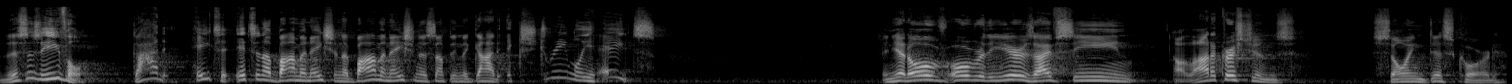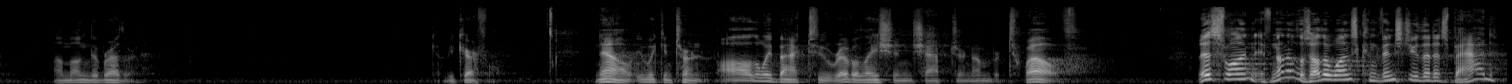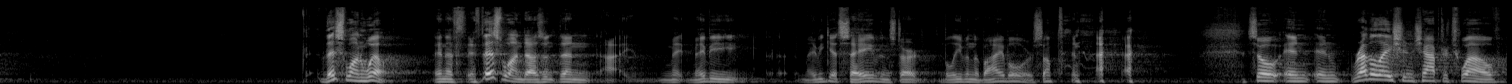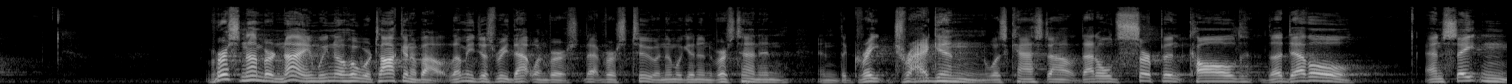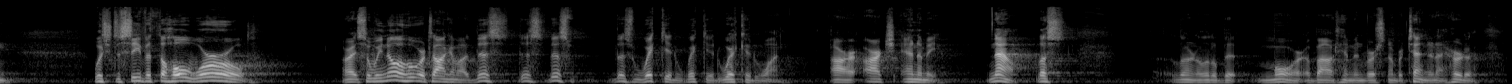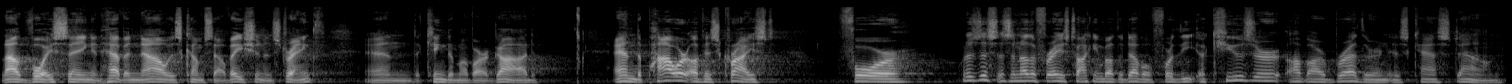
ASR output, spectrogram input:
This is evil. God hates it. It's an abomination. Abomination is something that God extremely hates. And yet, over, over the years, I've seen a lot of Christians sowing discord among the brethren. Got to be careful. Now, we can turn all the way back to Revelation chapter number 12. This one, if none of those other ones convinced you that it's bad, This one will. And if, if this one doesn't, then I, maybe, maybe get saved and start believing the Bible or something. so in, in Revelation chapter 12, Verse number nine, we know who we're talking about. Let me just read that one verse, that verse two, and then we'll get into verse 10. And, and the great dragon was cast out, that old serpent called the devil and Satan, which deceiveth the whole world. All right, so we know who we're talking about. This, this, this, this wicked, wicked, wicked one, our arch enemy. Now, let's learn a little bit more about him in verse number 10. And I heard a loud voice saying in heaven, Now is come salvation and strength and the kingdom of our God and the power of his Christ. For, what is this? Is another phrase talking about the devil. For the accuser of our brethren is cast down,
